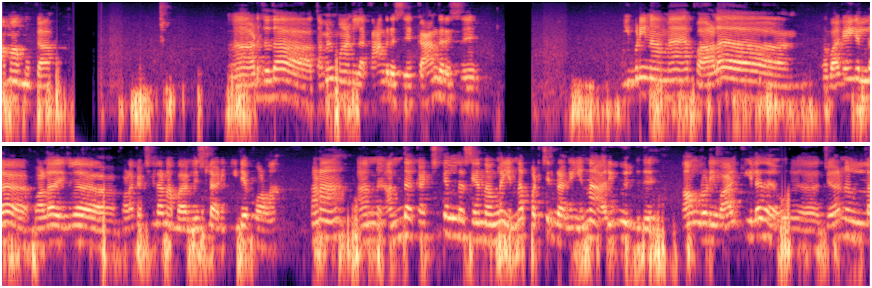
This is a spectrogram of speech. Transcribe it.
அமமுக. அடுத்ததாக அடுத்ததா தமிழ் மாநில காங்கிரஸ் காங்கிரஸ். இப்படி நாம பல வகைகளில் பல இதில் பல கட்சிகளாக நம்ம லிஸ்ட்டில் அடுக்கிட்டே போகலாம் ஆனால் அந்த அந்த கட்சிகளில் சேர்ந்தவங்களாம் என்ன படிச்சிருக்காங்க என்ன அறிவு இருக்குது? அவங்களுடைய வாழ்க்கையில் ஒரு ஜேர்னலில்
